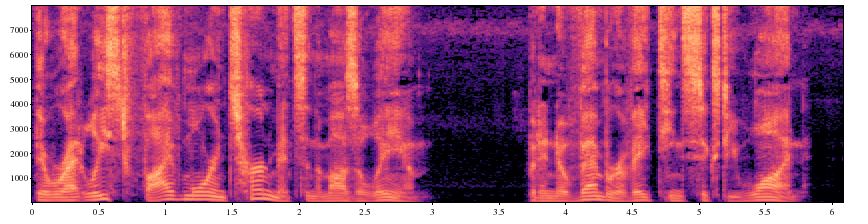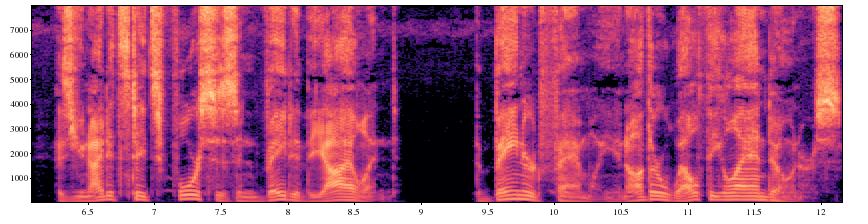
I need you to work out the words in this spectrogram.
there were at least five more internments in the mausoleum. But in November of 1861, as United States forces invaded the island, the Baynard family and other wealthy landowners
